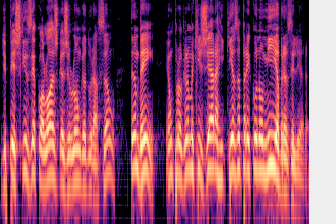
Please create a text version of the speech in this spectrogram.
de pesquisas ecológicas de longa duração também é um programa que gera riqueza para a economia brasileira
